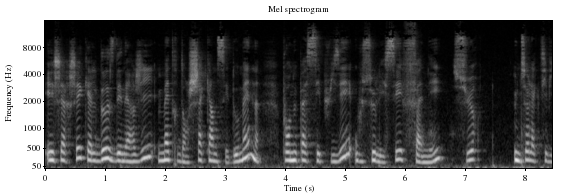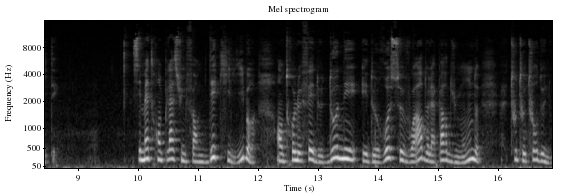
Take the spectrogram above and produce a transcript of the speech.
et chercher quelle dose d'énergie mettre dans chacun de ces domaines pour ne pas s'épuiser ou se laisser faner sur une seule activité. C'est mettre en place une forme d'équilibre entre le fait de donner et de recevoir de la part du monde euh, tout autour de nous.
